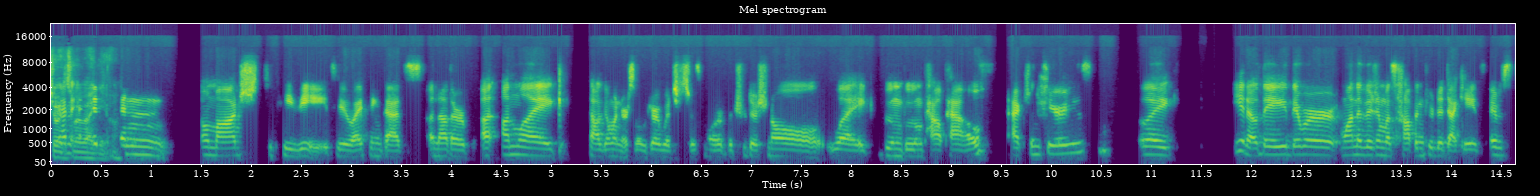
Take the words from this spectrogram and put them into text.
Joyce, what about you? And homage to TV too. I think that's another uh, unlike Falcon Winter Soldier, which is just more of a traditional like boom boom pow pow action series. Like you know, they they were WandaVision was hopping through the decades. It was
